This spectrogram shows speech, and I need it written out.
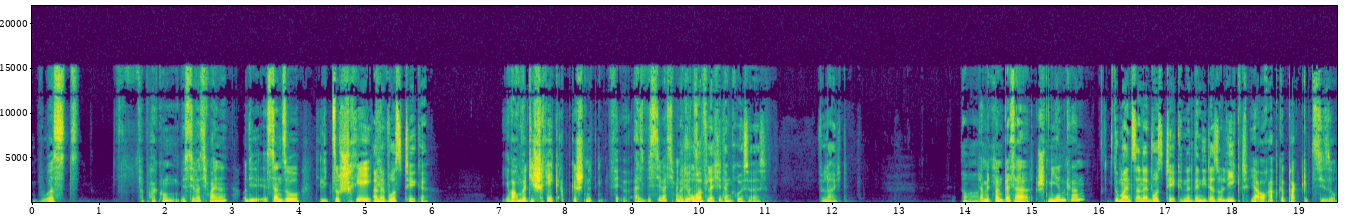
Wurstverpackungen. Wisst ihr, was ich meine? Und die ist dann so, die liegt so schräg. An der Wursttheke. Ja, warum wird die schräg abgeschnitten? Also wisst ihr, was ich meine? Weil die Oberfläche dann größer ist. Vielleicht. Aber Damit man besser schmieren kann? du meinst an der Wursttheke, ne? wenn die da so liegt, Ja, auch abgepackt gibt's die so.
